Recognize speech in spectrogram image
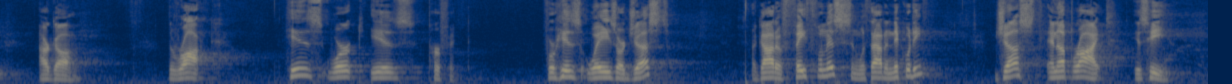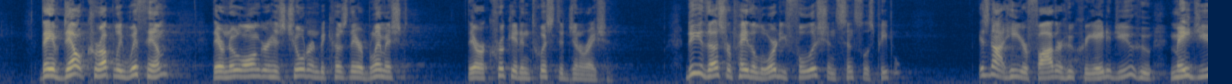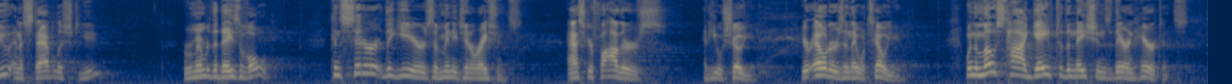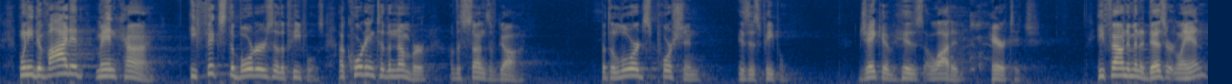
our God, the rock. His work is perfect, for his ways are just, a God of faithfulness and without iniquity. Just and upright is he. They have dealt corruptly with him they are no longer his children because they are blemished. They are a crooked and twisted generation. Do you thus repay the Lord, you foolish and senseless people? Is not he your father who created you, who made you and established you? Remember the days of old. Consider the years of many generations. Ask your fathers, and he will show you. Your elders, and they will tell you. When the Most High gave to the nations their inheritance, when he divided mankind, he fixed the borders of the peoples according to the number of the sons of God. But the Lord's portion is his people, Jacob his allotted heritage. He found him in a desert land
